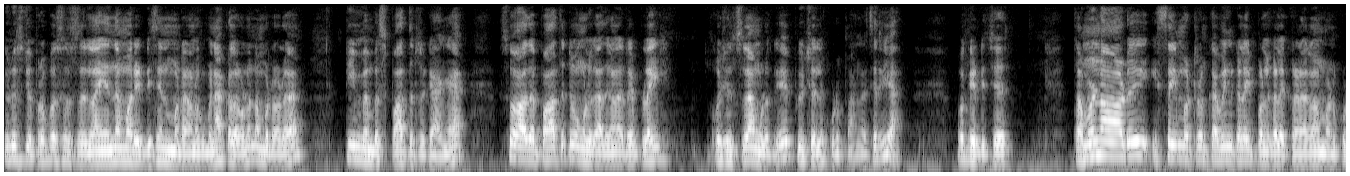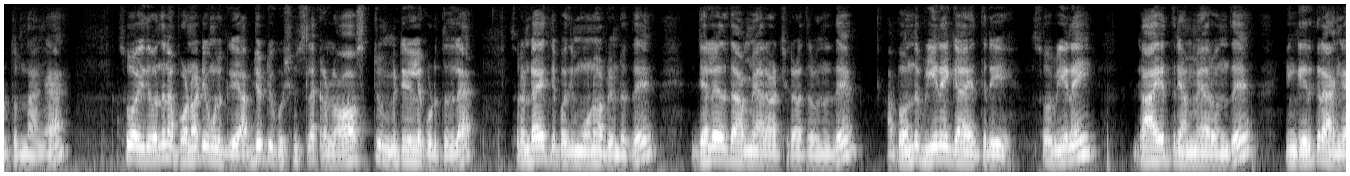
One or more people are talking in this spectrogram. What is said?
யூனிவர்சிட்டி ப்ரொஃபஸர்ஸ் எல்லாம் எந்த மாதிரி டிசைன் பண்ணுறாங்க வினாக்களை கூட நம்மளோட டீம் மெம்பர்ஸ் பார்த்துட்ருக்காங்க ஸோ அதை பார்த்துட்டு உங்களுக்கு அதுக்கான ரிப்ளை கொஷின்ஸ்லாம் உங்களுக்கு ஃப்யூச்சரில் கொடுப்பாங்க. சரியா? ஓகே டீச்சர் தமிழ்நாடு இசை மற்றும் கவின்கலை பல்கலைக்கழகம் கொடுத்துருந்தாங்க. ஸோ இது வந்து நான் போன வாட்டி உங்களுக்கு அப்ஜெக்டிவ் கொஷின்ஸில் லாஸ்ட்டு மெட்டீரியலில் கொடுத்ததில். ஸோ ரெண்டாயிரத்தி பதிமூணு அப்படின்றது ஜெயலலிதா அம்மையார் ஆட்சி காலத்தில் வந்தது. அப்போ வந்து வீணை காயத்ரி. ஸோ வீணை காயத்ரி அம்மையார் வந்து இங்கே இருக்கிறாங்க.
